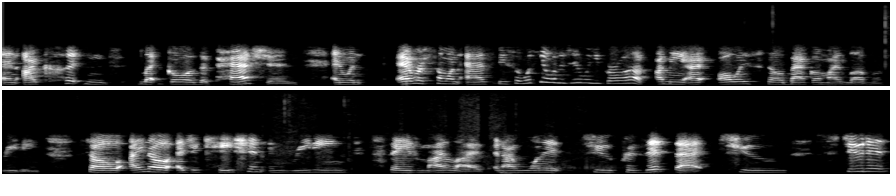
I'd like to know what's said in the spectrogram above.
And I couldn't let go of the passion. And whenever someone asked me, So, what do you want to do when you grow up? I mean, I always fell back on my love of reading. So I know education and reading saved my life, and I wanted to present that to students,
